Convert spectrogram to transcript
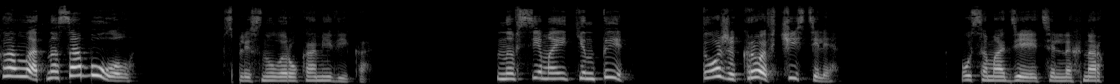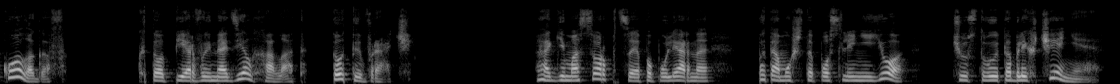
«Халат на Сабул!» — всплеснула руками Вика. «Но все мои кенты тоже кровь чистили!» У самодеятельных наркологов, кто первый надел халат, тот и врач. А гемосорбция популярна, потому что после нее чувствуют облегчение,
